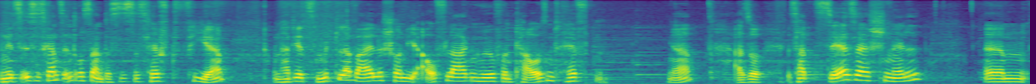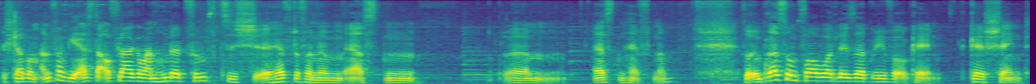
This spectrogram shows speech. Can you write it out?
Und jetzt ist es ganz interessant, das ist das Heft 4 und hat jetzt mittlerweile schon die Auflagenhöhe von 1000 Heften. Ja, also es hat sehr, sehr schnell, ähm, ich glaube am Anfang die erste Auflage waren 150 äh, Hefte von dem ersten, ähm, ersten Heft. Ne? So, Impressum, Forward, Leserbriefe, okay, geschenkt.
